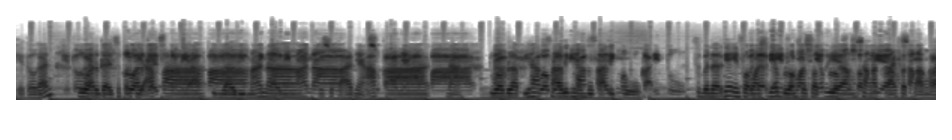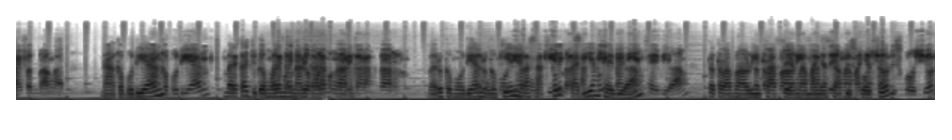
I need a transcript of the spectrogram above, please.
gitu kan? gitu kan. Keluarga seperti, Keluarga apa, seperti apa, tinggal di mana, kesukaannya apa. apa. Nah, dua Nah, belah pihak dua belah saling pihak membuka saling itu. membuka itu. Sebenarnya informasinya Sebenarnya belum informasinya sesuatu belum yang sesuatu sangat yang private sangat banget. private banget. Nah, kemudian Nah, kemudian mereka juga mulai mereka mengenali juga mulai karakter. mengenali karakter. Baru kemudian Baru mungkin kemudian merasa mungkin klik merasa tadi yang klik saya tadi bilang yang saya bilang setelah melalui setelah fase yang melalui namanya fase yang self disclosure self-disclosure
